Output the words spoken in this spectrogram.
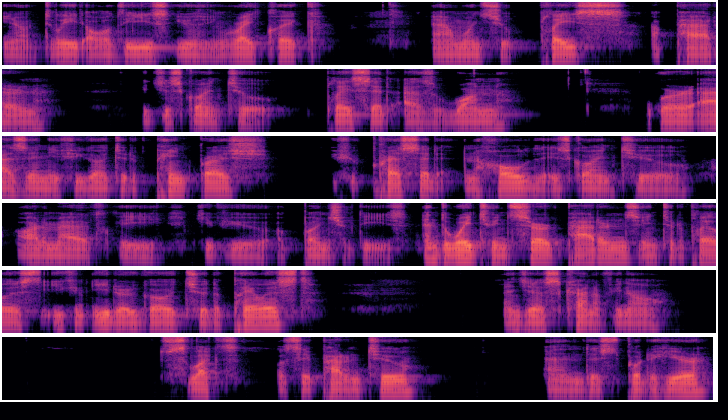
you know delete all these using right click and once you place a pattern it's just going to place it as one. Whereas in if you go to the paintbrush if you press it and hold it is going to automatically give you a bunch of these. And the way to insert patterns into the playlist you can either go to the playlist and just kind of you know select let's say pattern 2 and just put it here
